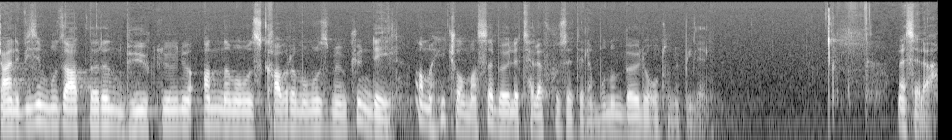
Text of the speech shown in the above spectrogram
Yani bizim bu zatların büyüklüğünü anlamamız, kavramamız mümkün değil. Ama hiç olmazsa böyle telaffuz edelim. Bunun böyle olduğunu bilelim. Mesela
